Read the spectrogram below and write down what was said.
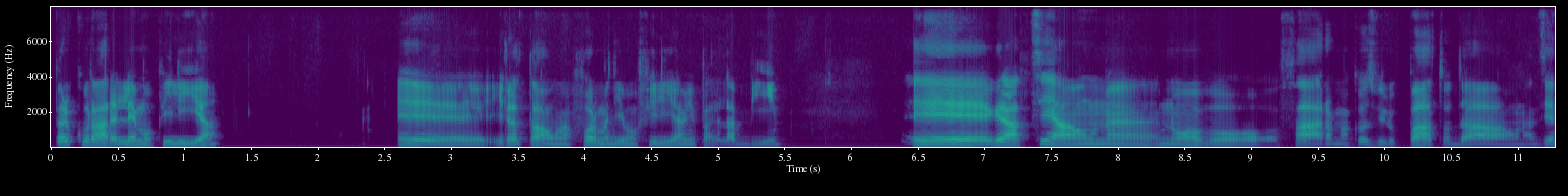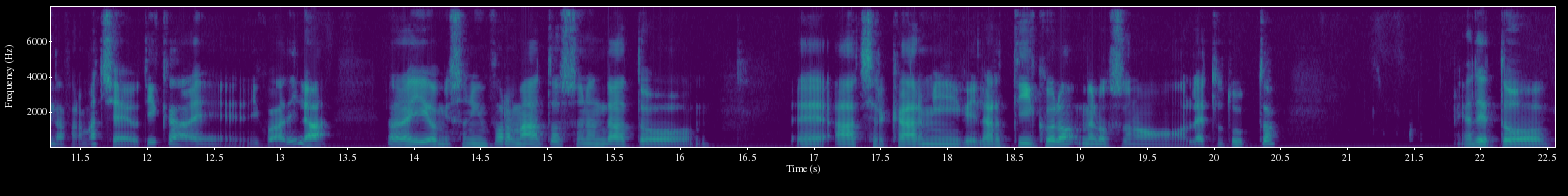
per curare l'emofilia, in realtà una forma di emofilia, mi pare la B, e grazie a un nuovo farmaco sviluppato da un'azienda farmaceutica e di qua di là. Allora io mi sono informato, sono andato eh, a cercarmi l'articolo, me lo sono letto tutto e ho detto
